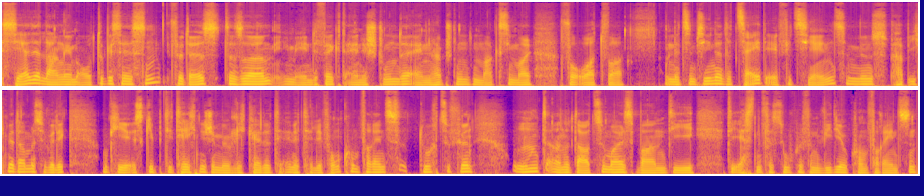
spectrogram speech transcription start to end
sehr, sehr lange im Auto gesessen für das, dass er im Endeffekt eine Stunde, eineinhalb Stunden maximal vor Ort war. Und jetzt im Sinne der Zeiteffizienz habe ich mir damals überlegt, okay, es gibt die technische Möglichkeit, eine Telefonkonferenz durchzuführen und anno dazumals waren die, die ersten Versuche von Videokonferenzen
